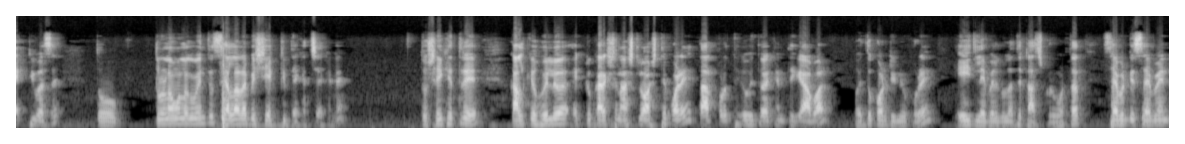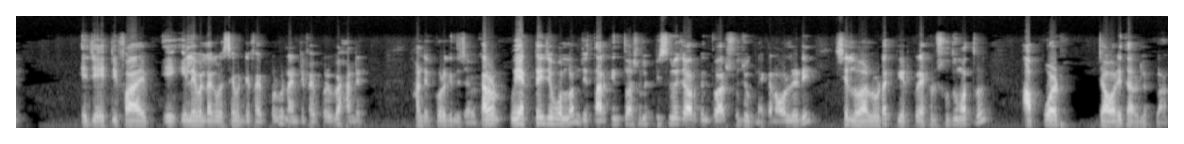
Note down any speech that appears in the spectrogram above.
অ্যাক্টিভ আছে। তো তুলনামূলকভাবে কিন্তু সেলাররা বেশি অ্যাক্টিভ দেখাচ্ছে এখানে। তো সেই ক্ষেত্রে কালকে হইলেও একটু কারেকশন আসলেও আসতে পারে, তারপর থেকে হয়তো এখান থেকে আবার হয়তো কন্টিনিউ করে এই লেভেলগুলোতে টাচ করব। অর্থাৎ সেভেন্টি সেভেন এই যে এইটটি ফাইভ এই লেভেলটা করে সেভেন্টি ফাইভ করবে নাইনটি ফাইভ করবে হান্ড্রেড হান্ড্রেড করে কিন্তু যাবে। কারণ ওই একটাই যে বললাম যে তার কিন্তু আসলে পিছনে যাওয়ার কিন্তু আর সুযোগ নেই। কারণ অলরেডি সে লোয়ার লোটা ক্রিয়েট করে এখন শুধুমাত্র আপওয়ার্ড যাওয়ারই তার হলে প্ল্যান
